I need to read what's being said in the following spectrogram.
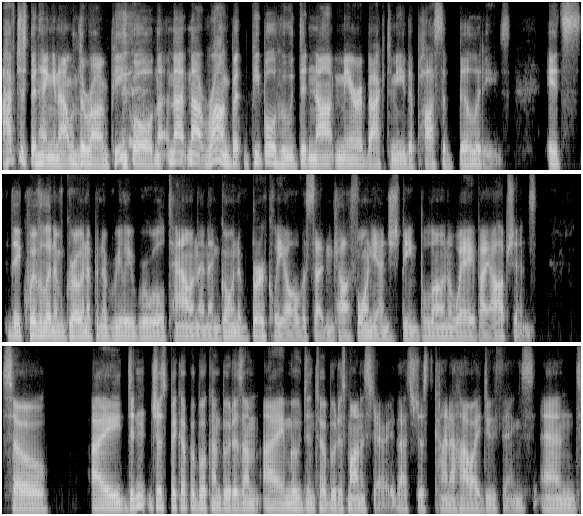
I've just been hanging out with the wrong people. not, not not wrong, but people who did not mirror back to me the possibilities. It's the equivalent of growing up in a really rural town and then going to Berkeley all of a sudden, California, and just being blown away by options. So I didn't just pick up a book on Buddhism. I moved into a Buddhist monastery. That's just kind of how I do things. And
